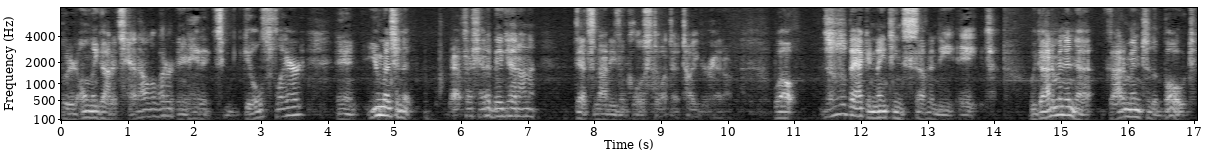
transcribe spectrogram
but it only got its head out of the water, and it had its gills flared. And you mentioned that that fish had a big head on it. That's not even close to what that tiger had on. Well, this was back in 1978. We got him in the net, got him into the boat,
